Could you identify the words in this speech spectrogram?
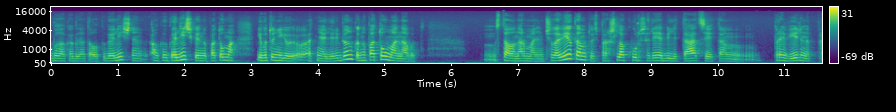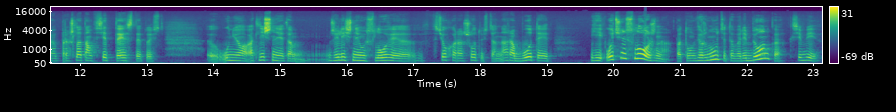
была когда-то алкоголичной, алкоголичкой, но потом, и вот у нее отняли ребенка, но потом она вот стала нормальным человеком, то есть прошла курс реабилитации, там проверена, про, прошла там все тесты, то есть э, у нее отличные там жилищные условия, все хорошо, то есть она работает. Ей очень сложно потом вернуть этого ребенка к себе,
